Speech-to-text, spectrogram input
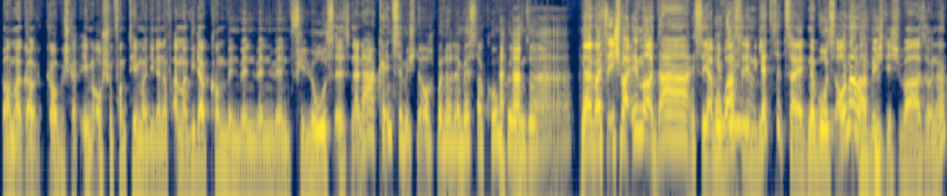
war mal, glaube glaub ich, gerade eben auch schon vom Thema, die dann auf einmal wiederkommen, wenn, wenn, wenn, wenn viel los ist. Na, na, kennst du mich noch? Bin doch dein bester Kumpel und so. Na, weißt du, ich war immer da. Ich so, ja, wo Kennst warst du denn die letzte Zeit, ne, wo es auch nochmal wichtig war, so, ne?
